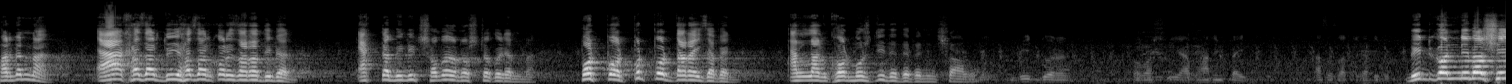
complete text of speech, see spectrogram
পারবেন না? এক হাজার, দুই হাজার করে যারা দিবেন, একটা মিনিট সময় নষ্ট করেন না। পটপট পটপট দাঁড়াই যাবেন। আল্লাহর ঘর মসজিদে দেবেন ইনশাআল্লাহ। নিবাসী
